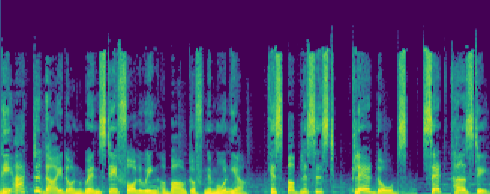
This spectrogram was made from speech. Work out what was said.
The actor died on Wednesday following a bout of pneumonia, his publicist, Claire Dobbs, said Thursday.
